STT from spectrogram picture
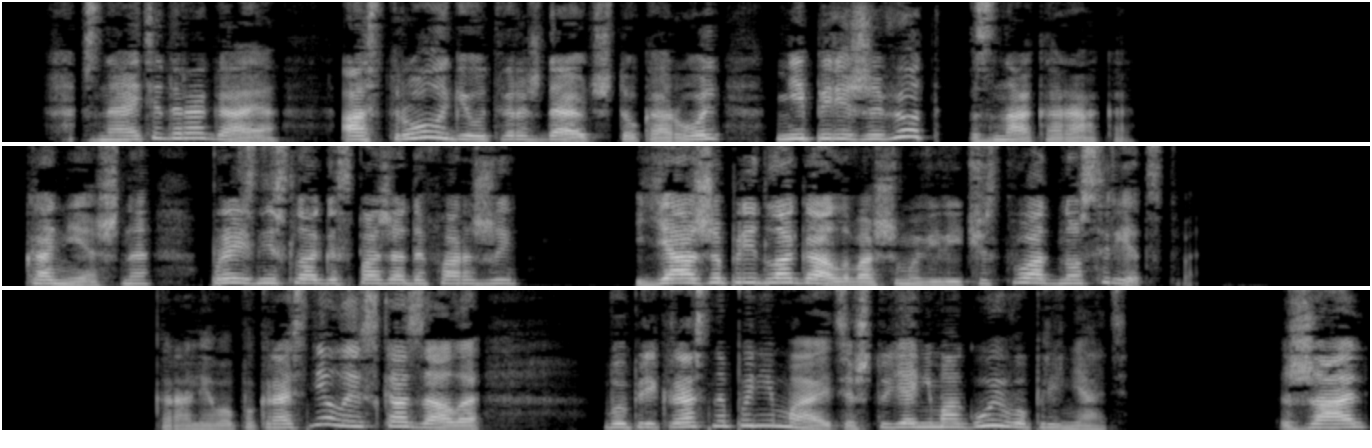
— Знаете, дорогая, астрологи утверждают, что король не переживет знака рака. — Конечно, — произнесла госпожа де Фаржи. — Я же предлагала вашему величеству одно средство. Королева покраснела и сказала, «Вы прекрасно понимаете, что я не могу его принять. Жаль,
